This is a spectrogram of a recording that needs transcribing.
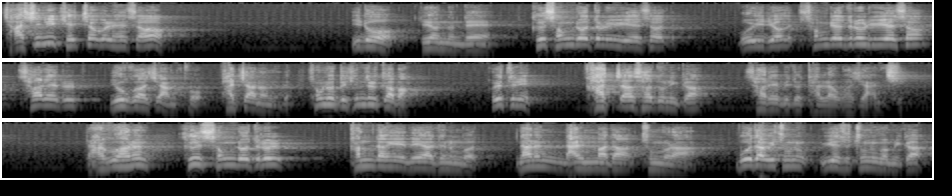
자신이 개척을 해서 이루어졌는데 그 성도들을 위해서 오히려 성도들을 위해서 사례를 요구하지 않고 받지 않았는데 성도들 힘들까봐 그랬더니 가짜 사도니까 사례비도 달라고 하지 않지 라고 하는 그 성도들을 감당해 내야 되는 것 나는 날마다 죽노라 무엇하기 죽는 위해서 죽는 겁니까?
